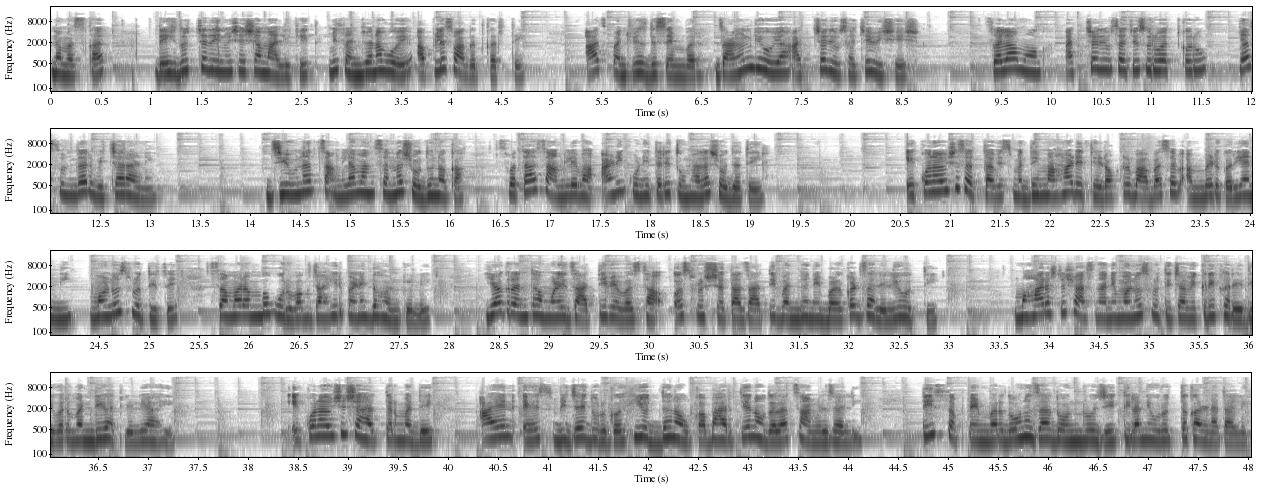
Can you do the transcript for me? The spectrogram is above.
नमस्कार. देशदूतच्या दिनविशेष या मालिकेत मी संजना भोये आपले स्वागत करते. आज पंचवीस डिसेंबर. जाणून घेऊया आजच्या दिवसाचे विशेष. चला मग आजच्या दिवसाची सुरुवात करू या सुंदर विचाराने. जीवनात चांगल्या माणसांना शोधू नका. स्वतः चांगले व्हा आणि कुणीतरी तुम्हाला शोधत येईल. एकोणावीसशे सत्तावीसमध्ये महाड येथे डॉक्टर बाबासाहेब आंबेडकर यांनी मनुस्मृतीचे समारंभपूर्वक जाहीरपणे दहन केले. या ग्रंथामुळे जाती व्यवस्था अस्पृश्यता जाती बंधने बळकट झालेली होती. महाराष्ट्र शासनाने मनुस्मृतीच्या विक्री खरेदीवर बंदी घातलेली आहे. एकोणावीसशे शहात्तरमध्ये आय एन एस विजयदुर्ग ही युद्धनौका भारतीय नौदलात सामील झाली. तीस सप्टेंबर दोन हजार दोन रोजी तिला निवृत्त करण्यात आले.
